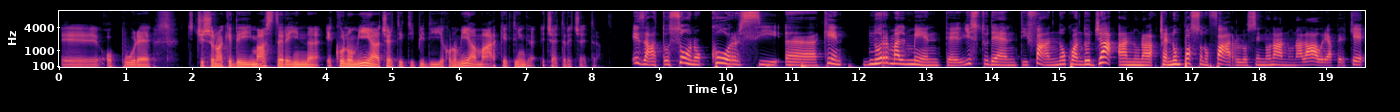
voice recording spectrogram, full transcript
eh, oppure ci sono anche dei master in economia, certi tipi di economia, marketing, eccetera, eccetera. Esatto, sono corsi eh, che normalmente gli studenti fanno quando già hanno una, cioè non possono farlo se non hanno una laurea perché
